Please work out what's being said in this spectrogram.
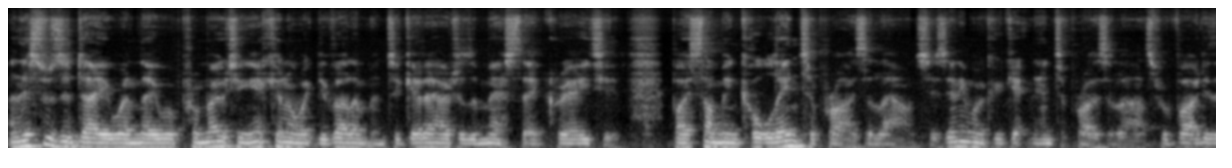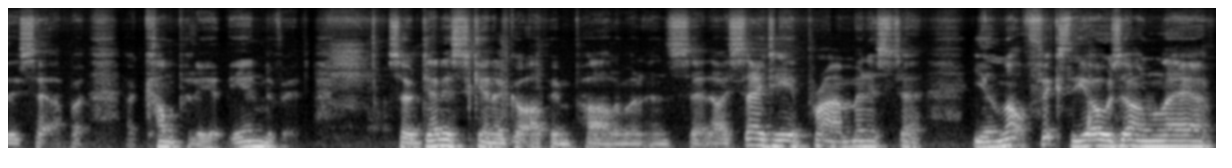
And this was a day when they were promoting economic development to get out of the mess they'd created by something called enterprise allowances. Anyone could get an enterprise allowance provided they set up a, a company at the end of it. So Dennis Skinner got up in Parliament and said, I say to you, Prime Minister, you'll not fix the ozone layer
